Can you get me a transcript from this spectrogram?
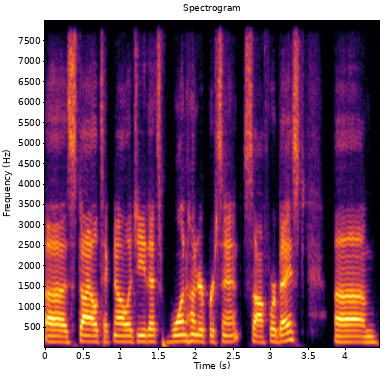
uh, style technology that's 100% software based. Um,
